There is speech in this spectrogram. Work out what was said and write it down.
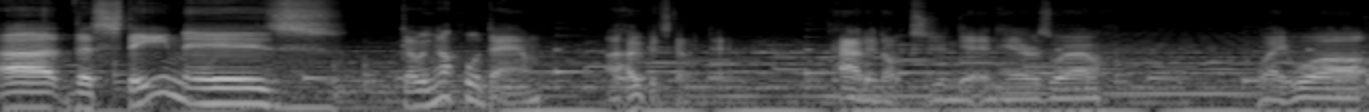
Uh, the steam is going up or down? I hope it's going down. How did oxygen get in here as well? Wait, what?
